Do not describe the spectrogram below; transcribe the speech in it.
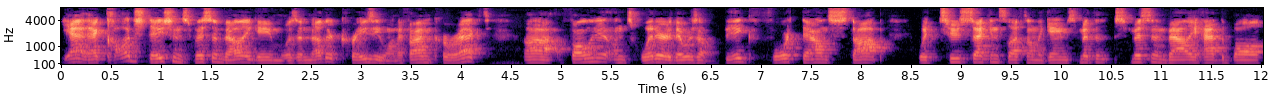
Yeah, that College Station Smithson Valley game was another crazy one. If I'm correct, uh, following it on Twitter, there was a big fourth down stop with two seconds left on the game. Smith Smithson Valley had the ball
